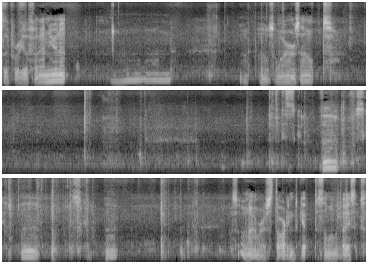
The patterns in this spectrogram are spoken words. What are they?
Separate a fan unit. And those wires out. Disconnect that, disconnect that, disconnect that. So now we're starting to get to some of the basics.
